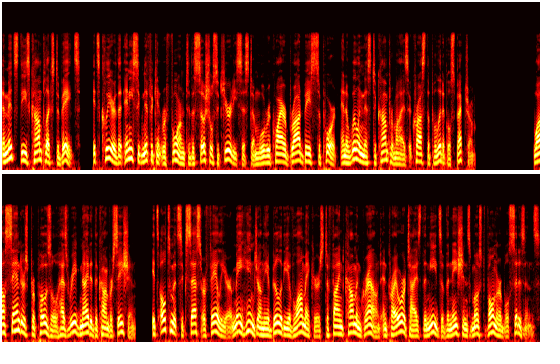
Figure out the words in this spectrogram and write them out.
Amidst these complex debates, it's clear that any significant reform to the Social Security system will require broad based support and a willingness to compromise across the political spectrum. While Sanders' proposal has reignited the conversation, its ultimate success or failure may hinge on the ability of lawmakers to find common ground and prioritize the needs of the nation's most vulnerable citizens.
